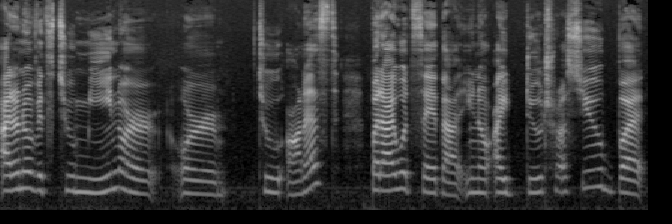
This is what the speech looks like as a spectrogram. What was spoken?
I don't know if it's too mean or or too honest, but I would say that you know I do trust you, but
